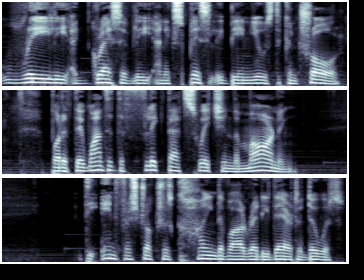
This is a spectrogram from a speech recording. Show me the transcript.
really aggressively and explicitly being used to control. But if they wanted to flick that switch in the morning, the infrastructure is kind of already there to do it.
